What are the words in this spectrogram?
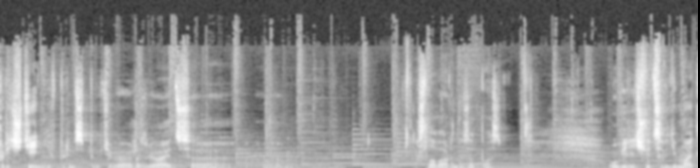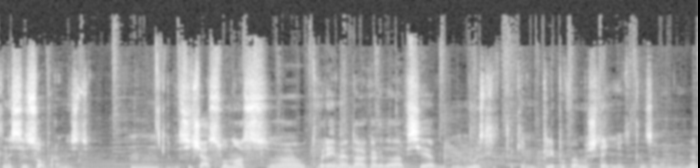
при чтении, в принципе, у тебя развивается э, словарный запас увеличивается внимательность и собранность. Сейчас у нас э, время, да, когда все мыслят таким клиповое мышление, так называемое, да?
